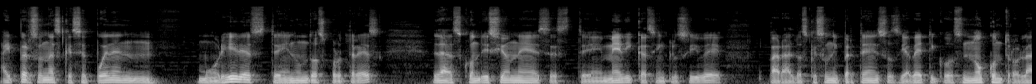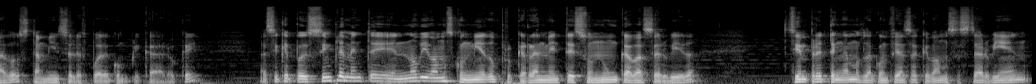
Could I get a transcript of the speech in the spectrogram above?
hay personas que se pueden morir este, en un 2x3. Las condiciones este, médicas, inclusive para los que son hipertensos, diabéticos, no controlados, también se les puede complicar, ¿ok? Así que pues simplemente no vivamos con miedo porque realmente eso nunca va a ser vida. Siempre tengamos la confianza que vamos a estar bien.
